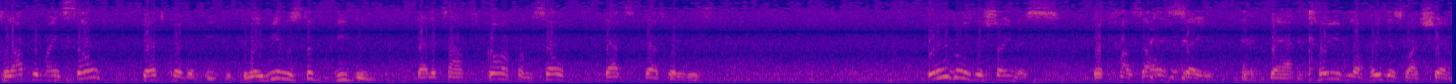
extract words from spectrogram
Chlapim myself, that's called a vidu. The way we understood vidu, that it's a score from self, that's that's what it is. All those Lashonis that Chazal say that Toiv Lahoidus Lashem,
